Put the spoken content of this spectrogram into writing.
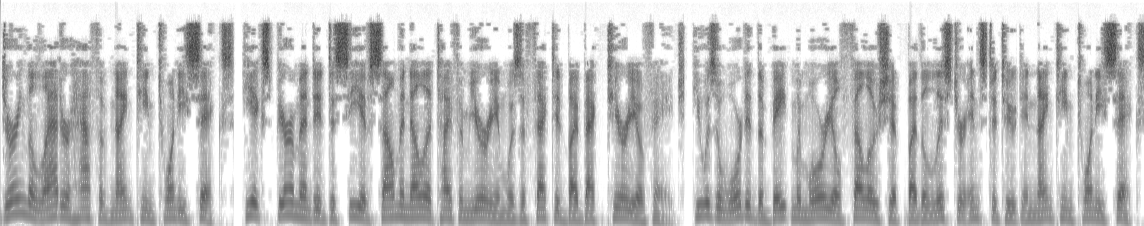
During the latter half of 1926, he experimented to see if Salmonella typhimurium was affected by bacteriophage. He was awarded the Beit Memorial Fellowship by the Lister Institute in 1926.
